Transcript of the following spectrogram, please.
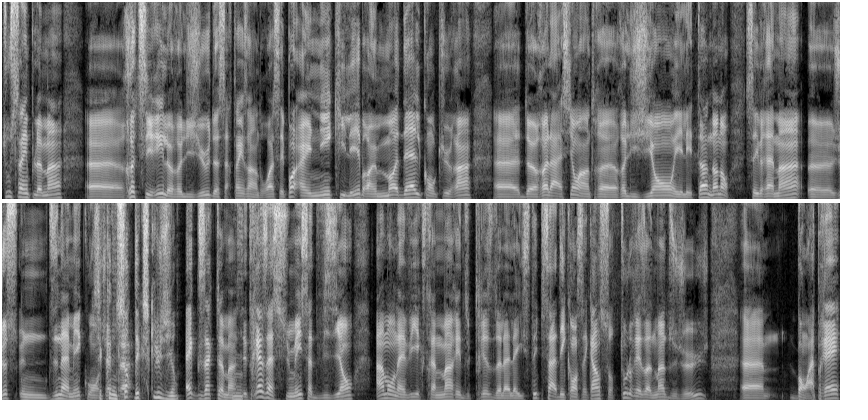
tout simplement euh, retirer le religieux de certains endroits. C'est pas un équilibre, un modèle concurrent euh, de relation entre religion et l'État. Non, non, c'est vraiment euh, juste une dynamique où on C'est une à- sorte d'exclusion. Exactement. Mm. C'est très assumé, cette vision, à mon avis, extrêmement réductrice de la laïcité, puis ça a des conséquences sur tout le raisonnement du juge. Bon, après,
